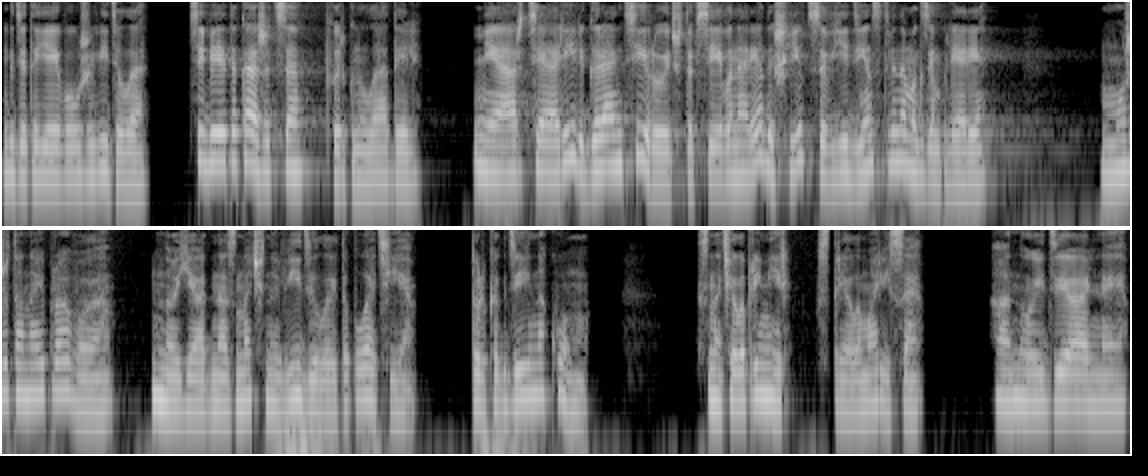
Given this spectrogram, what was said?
Где-то я его уже видела». «Тебе это кажется», — фыркнула Адель. «Не Артиариль гарантирует, что все его наряды шьются в единственном экземпляре». «Может, она и права», но я однозначно видела это платье. Только где и на ком? «Сначала примерь», — встряла Мариса. «Оно идеальное»,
